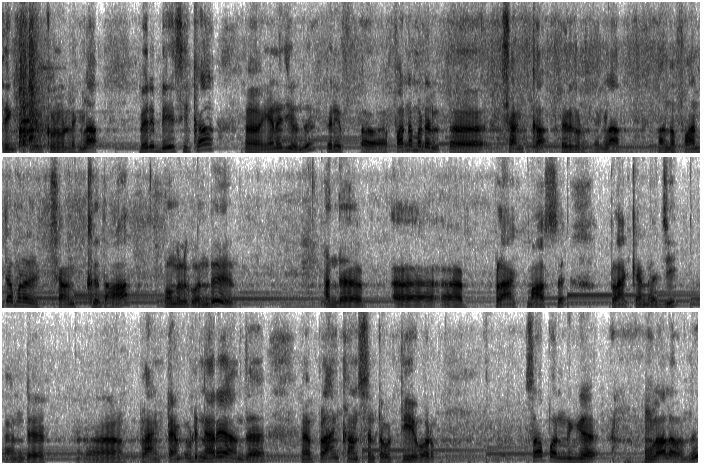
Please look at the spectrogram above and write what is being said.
திங் இருக்கணும் இல்லைங்களா? வெரி பேசிக்காக எனர்ஜி வந்து வெரி ஃபண்டமெண்டல் சங்காக இருக்கணும் இல்லைங்களா? அந்த ஃபண்டமெண்டல் சங்க்கு தான் உங்களுக்கு வந்து அந்த Planck mass Planck energy and Planck time இப்படி நிறைய அந்த uh, பிளாங்க் கான்ஸ்டன்ட்டை ஒட்டியே வரும். ஸோ அப்போ நீங்கள் உங்களால் வந்து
